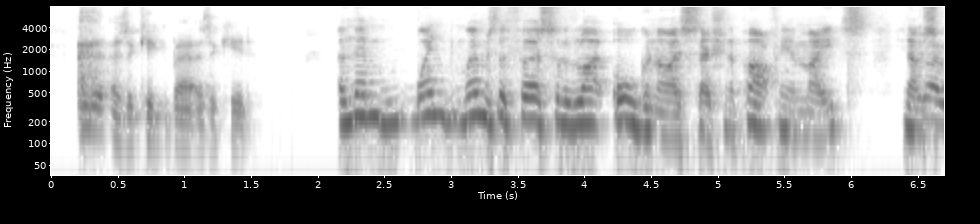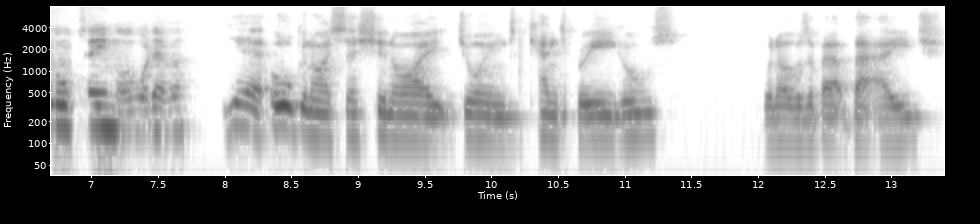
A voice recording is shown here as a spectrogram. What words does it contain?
as a kickabout as a kid. And then when when was the first sort of like organised session, apart from your mates, you know, Well, school team or whatever? Yeah, organised session. I joined Canterbury Eagles when I was about that age.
